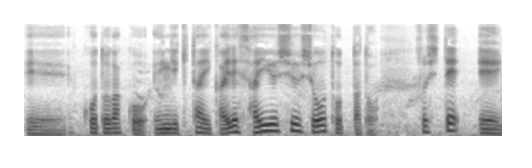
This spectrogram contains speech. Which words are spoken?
え、高等学校演劇大会で最優秀賞を取ったと。そして、えー、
